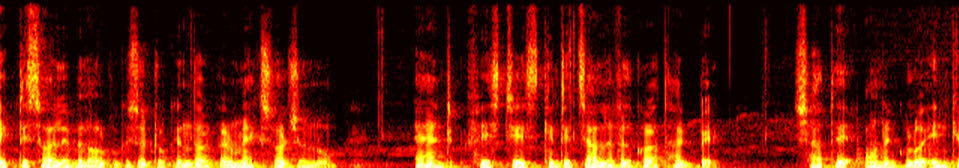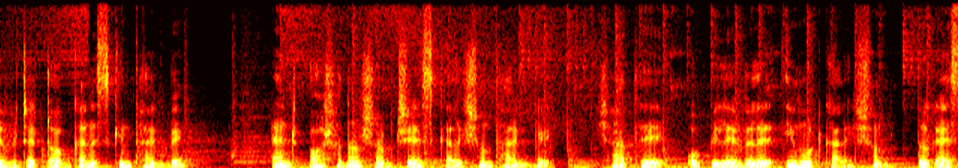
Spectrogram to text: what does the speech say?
একটি ছয় লেভেল অল্প কিছু টোকেন দরকার ম্যাক্স হওয়ার জন্য। অ্যান্ড ফিস্টি স্কিনটি চার লেভেল করা থাকবে। সাথে অনেকগুলো ইনকেভেটার টপ গান স্কিন থাকবে। অ্যান্ড অসাধারণ সব ড্রেস কালেকশন থাকবে। সাথে ওপি লেভেলের ইমোট কালেকশন তো গ্যাস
